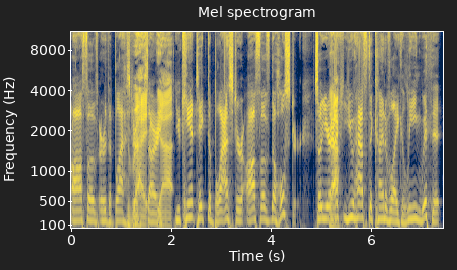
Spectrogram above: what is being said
off of, or the blaster. Right, Sorry, yeah. you can't take the blaster off of the holster. So you're Yeah. act- you have to kind of like lean with it.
